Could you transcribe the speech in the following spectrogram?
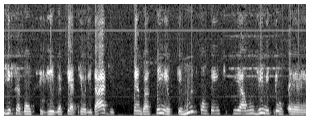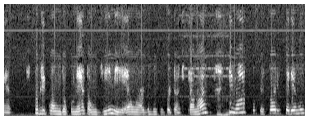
Isso é bom que se diga que é prioridade, Sendo assim, eu fiquei muito contente que a Undime é, publicou um documento, a Undime é um órgão muito importante para nós, uhum. que nós, professores, seremos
